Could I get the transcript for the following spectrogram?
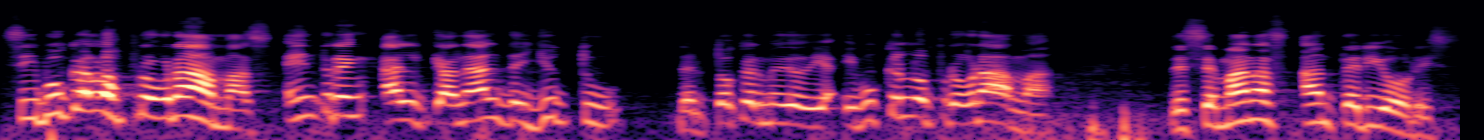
si buscan los programas, entren al canal de YouTube del Toque del Mediodía y busquen los programas de semanas anteriores,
